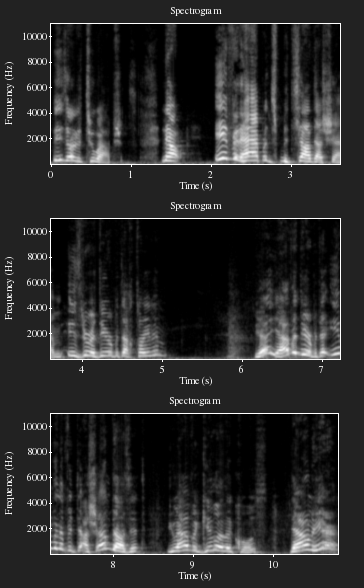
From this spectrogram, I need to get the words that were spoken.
These are the two options. Now, if it happens mitzad Hashem, is there a dir b'tachtoinim? Yeah, you have a dir, but even if it, Hashem does it, you have a gila lekos down here.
